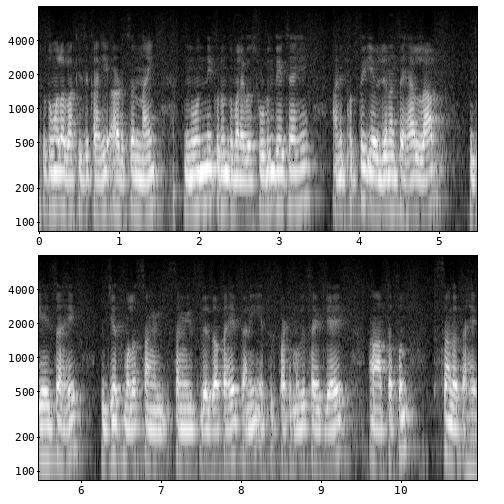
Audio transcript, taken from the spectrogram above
तर तुम्हाला बाकीचं काही अडचण नाही. नोंदणी करून तुम्हाला एकदा सोडून द्यायचं आहे. आणि फक्त योजनांचा ह्या लाभ घ्यायचा आहे जे तुम्हाला सांग सांगितले जात आहेत आणि यातील पाठीमागे सांगितले आहेत. आणि आता पण सांगत आहे.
